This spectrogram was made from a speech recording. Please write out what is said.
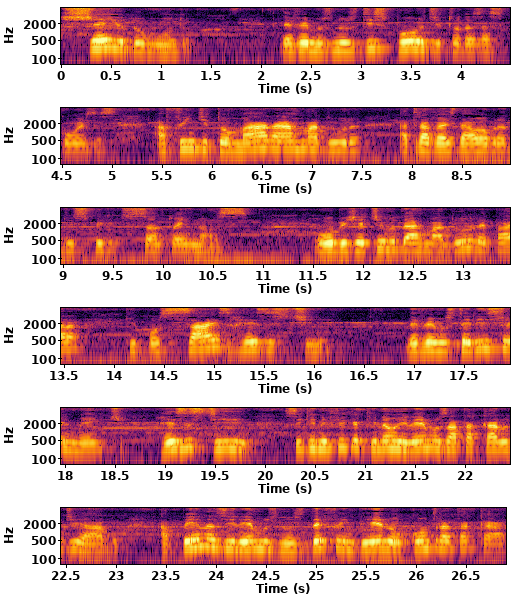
cheio do mundo. Devemos nos dispor de todas as coisas a fim de tomar a armadura através da obra do Espírito Santo em nós. O objetivo da armadura é para que possais resistir. Devemos ter isso em mente. Resistir significa que não iremos atacar o diabo, apenas iremos nos defender ou contra-atacar,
